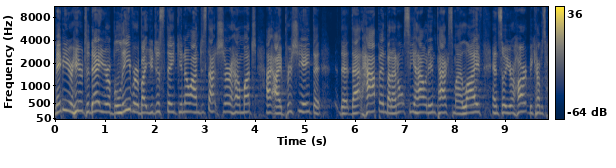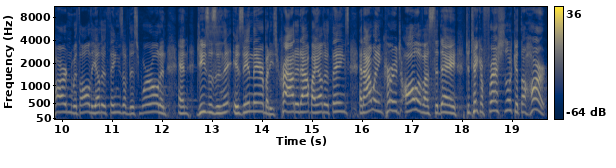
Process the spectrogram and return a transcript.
Maybe you're here today, you're a believer, but you just think, you know, I'm just not sure how much I, I appreciate that that that happened, but I don't see how it impacts my life. And so your heart becomes hardened with all the other things of this world. And, and Jesus is in there, but he's crowded out by other things. And I would encourage all of us today to take a fresh look at the heart,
